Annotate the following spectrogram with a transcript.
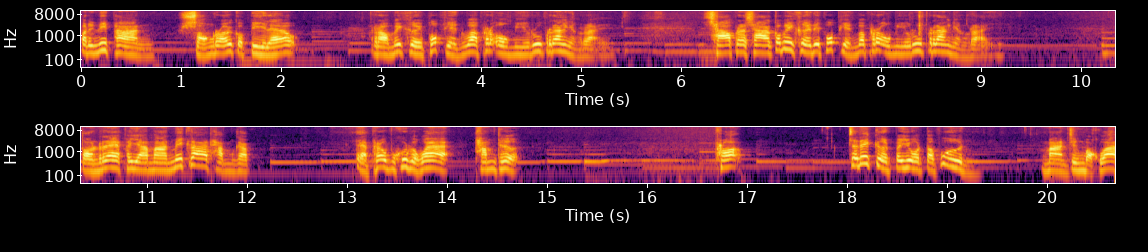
ปรินิพพาน200 กว่าปีแล้ว เราไม่เคยพบเห็นว่าพระองค์มีรูปร่างอย่างไร ชาวประชาก็ไม่เคยได้พบเห็นว่าพระองค์มีรูปร่างอย่างไร ตอนแรกพญามารไม่กล้าทำครับ แต่พระอุปคุตบอกว่าทำเถอะ เพราะจะได้เกิดประโยชน์ต่อผู้อื่น มารจึงบอกว่า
